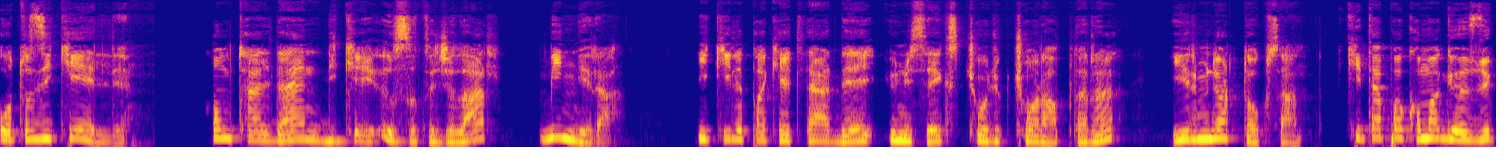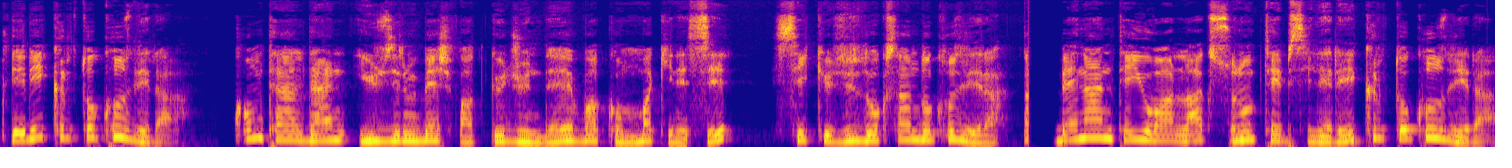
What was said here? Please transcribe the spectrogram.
32.50. Komtel'den dikey ısıtıcılar 1000 lira. İkili paketlerde unisex çocuk çorapları 24.90. Kitap okuma gözlükleri 49 lira. Komtel'den 125 watt gücünde vakum makinesi 899 lira. Benante yuvarlak sunum tepsileri 49 lira.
